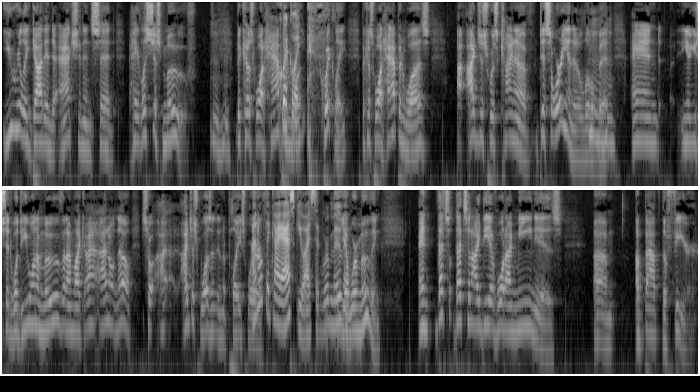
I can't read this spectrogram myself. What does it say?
you really got into action and said, "Hey, let's just move." Mm-hmm. Because what happened Quickly. wa- quickly, because what happened was I, I just was kind of disoriented a little mm-hmm. bit, and you know, you said, "Well, do you want to move?" And I'm like, "I, I don't know." So I, I just wasn't in a place where I don't think I asked you. I said we're moving. yeah, we're moving, and that's that's an idea of what I mean is um, about the fear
